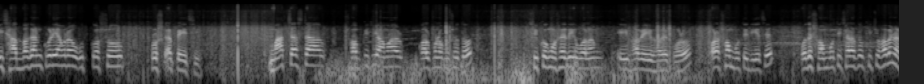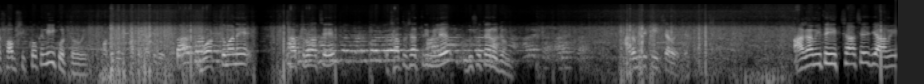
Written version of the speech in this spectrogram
এই ছাদ বাগান করে আমরা উৎকর্ষ পুরস্কার পেয়েছি। মাছ চাষটা সব কিছুই আমার কল্পনাপ্রসূত শিক্ষক মশাইদিকে বললাম এইভাবে এইভাবে করো। ওরা সম্মতি দিয়েছে। ওদের সম্মতি ছাড়া তো কিছু হবে না সব শিক্ষককে নিয়েই করতে হবে। বর্তমানে ছাত্র আছে ছাত্রছাত্রী মিলে দুশো তেরো জন। আগামীতে কি ইচ্ছা রয়েছে? আগামীতে ইচ্ছা আছে যে আমি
